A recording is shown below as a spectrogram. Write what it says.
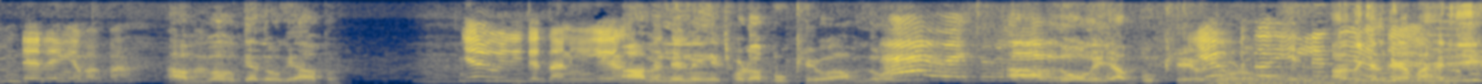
दे देंगे पापा। अब अब क्या दोगे आप? ये कोई देता नहीं है ये आप ले लेंगे छोड़ो आप भूखे हो आप लोग। आप लोग या भूखे हो छोड़ो। लेते अभी चलते हैं। बाहर जी।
